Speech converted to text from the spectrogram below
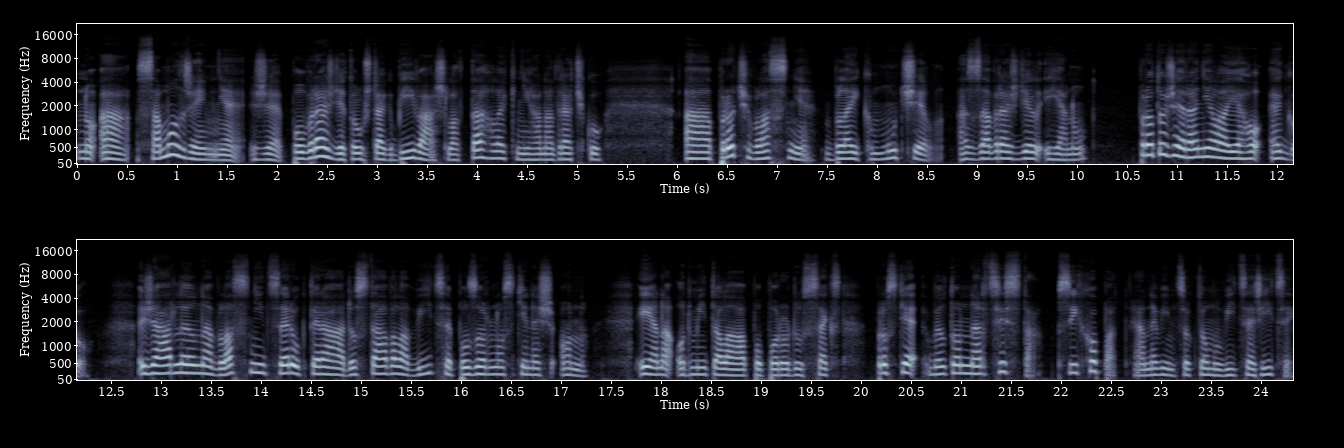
No a samozřejmě, že po vraždě to už tak bývá, šla tahle kniha na dračku. A proč vlastně Blake mučil a zavraždil Janu? Protože ranila jeho ego. Žádlil na vlastní dceru, která dostávala více pozornosti než on – Jana odmítala po porodu sex. Prostě byl to narcista, psychopat, já nevím, co k tomu více říci.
